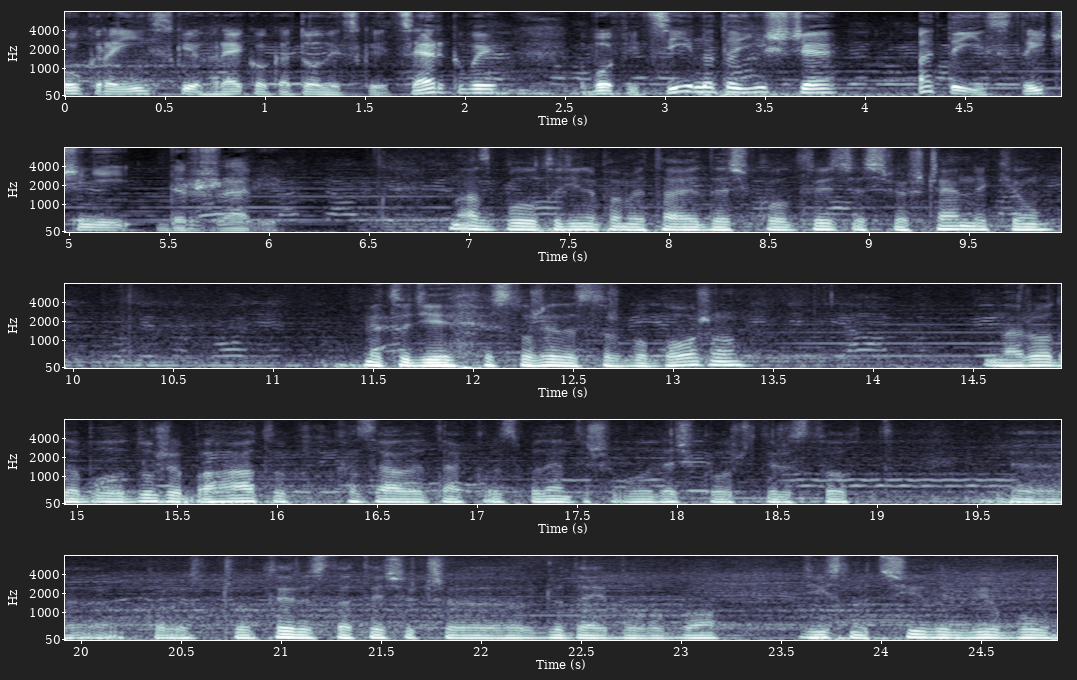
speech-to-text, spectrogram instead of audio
Української греко-католицької церкви в офіційно тоді ще атеїстичній державі. Нас було тоді, не пам'ятаю, десь коло 30 священників. Ми тоді служили службу Божу. Народу було дуже багато. Казали так кореспонденти, що було десь коло 400, е, 400 тисяч е, людей було, бо дійсно цілий Львів був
